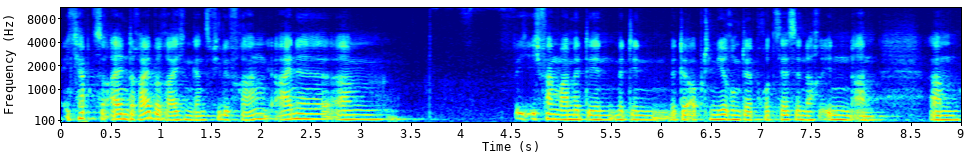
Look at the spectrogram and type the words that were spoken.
ich habe zu allen drei Bereichen ganz viele Fragen. Eine, ähm, ich, ich fange mal mit, den, mit, den, mit der Optimierung der Prozesse nach innen an. Ähm,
